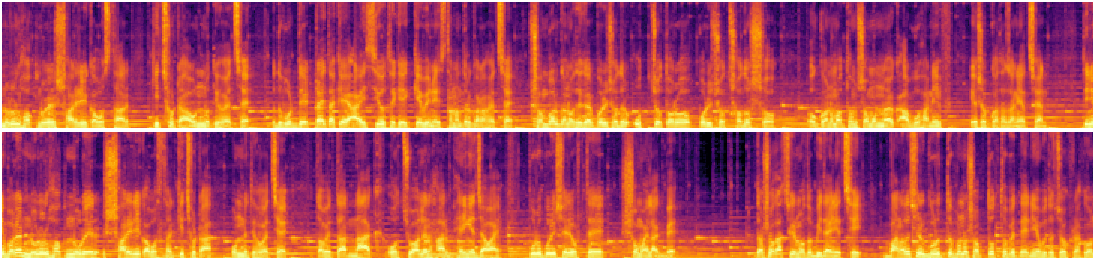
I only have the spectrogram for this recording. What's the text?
নুরুল হক নুরের শারীরিক অবস্থার কিছুটা উন্নতি হয়েছে। দুপুর দেড়টায় তাকে আইসিইউ থেকে কেবিনে স্থানান্তর করা হয়েছে। সোমবার গণ অধিকার পরিষদের উচ্চতর পরিষদ সদস্য ও গণমাধ্যম সমন্বয়ক আবু হানিফ এসব কথা জানিয়েছেন। তিনি বলেন, নুরুল হক নূরের শারীরিক অবস্থার কিছুটা উন্নতি হয়েছে, তবে তার নাক ও চোয়ালের হাড় ভেঙে যাওয়ায় পুরোপুরি সেরে উঠতে সময় লাগবে। দর্শক, আজকের মতো বিদায় নিচ্ছি। বাংলাদেশের গুরুত্বপূর্ণ সব তথ্য পেতে নিয়মিত চোখ রাখুন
